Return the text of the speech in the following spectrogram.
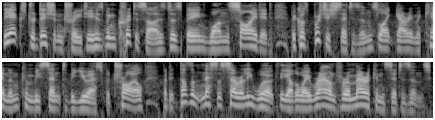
The extradition treaty has been criticised as being one sided because British citizens like Gary McKinnon can be sent to the US for trial, but it doesn't necessarily work the other way round for American citizens.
